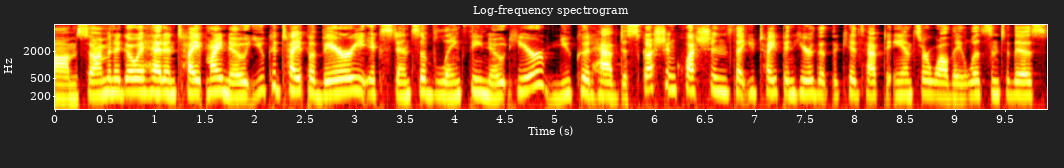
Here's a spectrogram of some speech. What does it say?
Um, so I'm going to go ahead and type my note. You could type a very extensive, lengthy note here. You could have discussion questions that you type in here that the kids have to answer while they listen to this.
